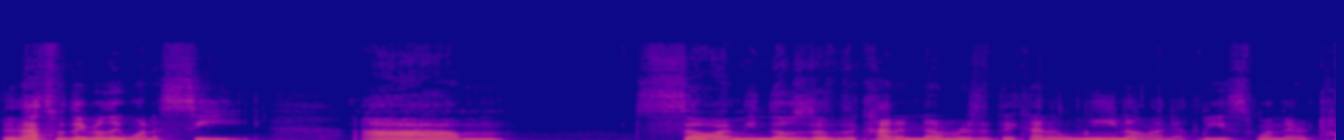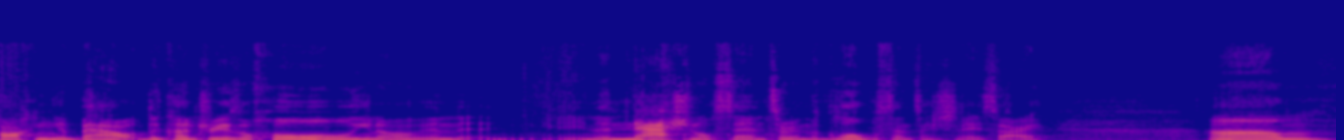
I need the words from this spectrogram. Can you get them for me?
then that's what they really want to see. Um, so I mean, those are the kind of numbers that they kind of lean on, at least when they're talking about the country as a whole. You know, in in the national sense or in the global sense, I should say. Sorry. Um,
